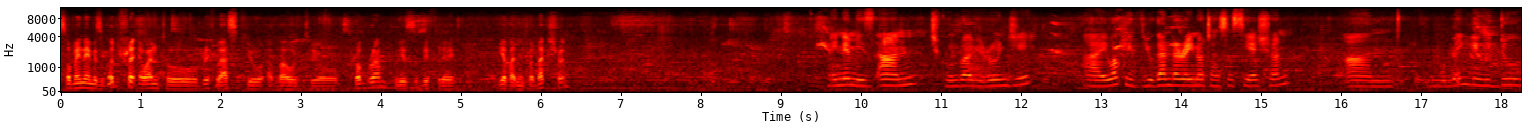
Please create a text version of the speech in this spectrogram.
So my name is Godfrey. I want to briefly ask you about your program. Please briefly give an introduction. My name is Anne Chikundwa Virunji. I work with Uganda Rainwater Association and mainly we do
